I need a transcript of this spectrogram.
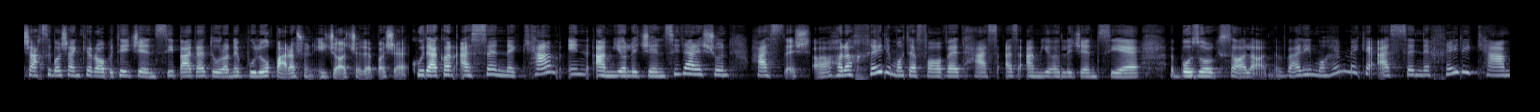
شخصی باشن که رابطه جنسی بعد از دوران بلوغ براشون ایجاد شده باشه. کودکان از سن کم این امیال جنسی درشون هستش. حالا خیلی متفاوت هست از امیال جنسی بزرگسالان ولی مهمه که از سن خیلی کم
